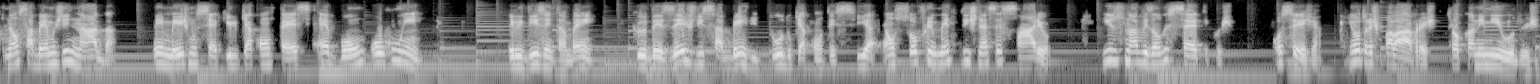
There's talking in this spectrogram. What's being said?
que não sabemos de nada, nem mesmo se aquilo que acontece é bom ou ruim. Eles dizem também que o desejo de saber de tudo o que acontecia é um sofrimento desnecessário. Isso na visão dos céticos. Ou seja, em outras palavras, trocando em miúdos,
